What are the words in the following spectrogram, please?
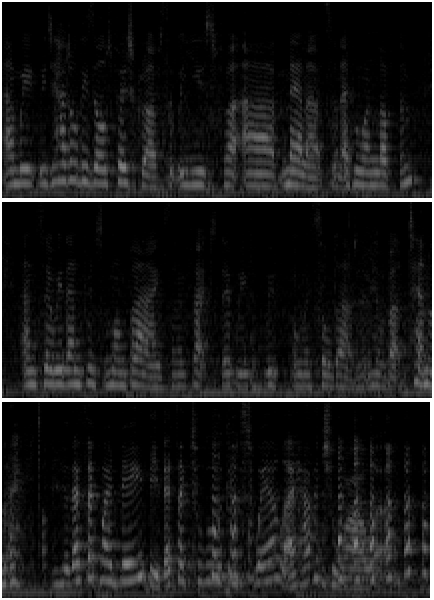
And we, we had all these old photographs that we used for our mail-outs, and everyone loved them. And so we then printed them on bags, and in fact, they, we've we've almost sold out. I think we have about ten left. You know, that's like my baby. That's like Tallulah Consuela. I have a chihuahua.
